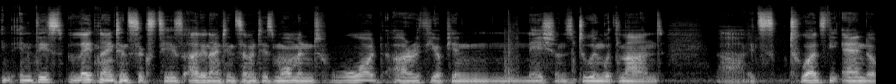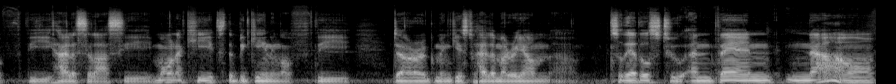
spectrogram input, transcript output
in, in this late 1960s, early 1970s moment, what are Ethiopian nations doing with land? Uh, it's towards the end of the Haile Selassie monarchy. It's the beginning of the Derg Mengistu Haile Mariam. Uh, so there are those two. And then now,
